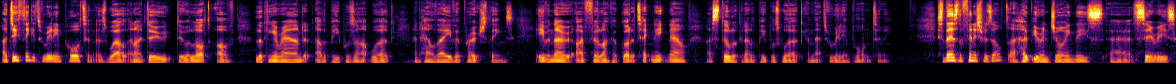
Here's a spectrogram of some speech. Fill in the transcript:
I do think it's really important as well, and I do do a lot of looking around at other people's artwork and how they've approached things. Even though I feel like I've got a technique now, I still look at other people's work, and that's really important to me. So there's the finished result. I hope you're enjoying these uh, series.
